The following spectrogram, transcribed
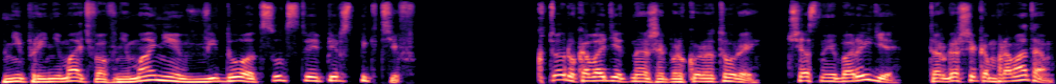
не принимать во внимание ввиду отсутствия перспектив. Кто руководит нашей прокуратурой? Частные барыги? Торгаши компроматом?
